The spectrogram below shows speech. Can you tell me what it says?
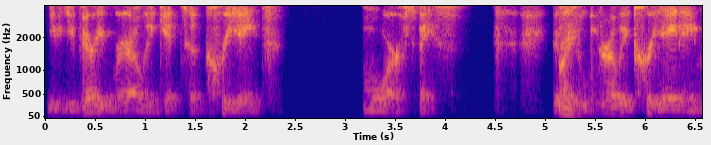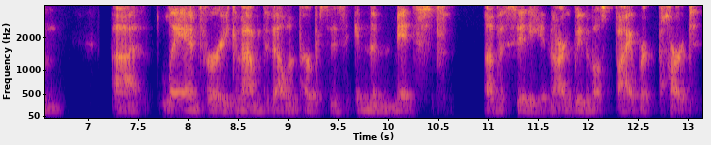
you, you very rarely get to create more space. this right. is literally creating uh, land for economic development purposes in the midst of a city and arguably the most vibrant part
